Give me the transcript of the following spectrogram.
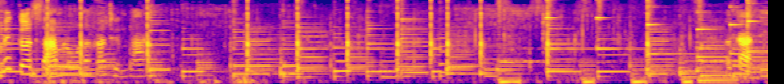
ไม่เกิน3โลนะคะ ถึงร้านอากาศดี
